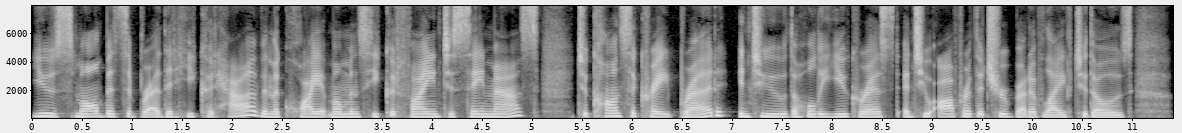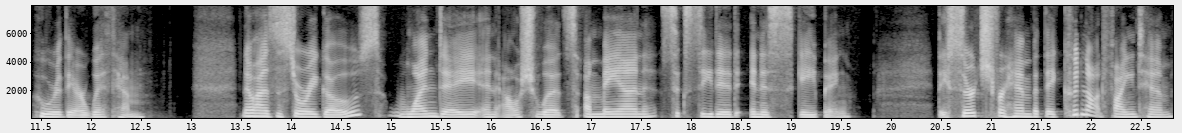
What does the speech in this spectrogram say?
used small bits of bread that he could have in the quiet moments he could find to say Mass, to consecrate bread into the Holy Eucharist, and to offer the true bread of life to those who were there with him. Now, as the story goes, one day in Auschwitz, a man succeeded in escaping. They searched for him, but they could not find him.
